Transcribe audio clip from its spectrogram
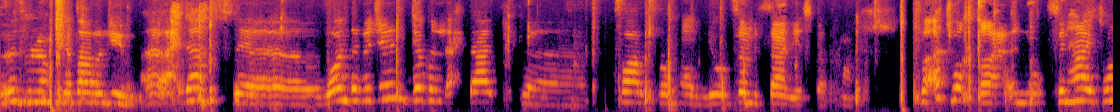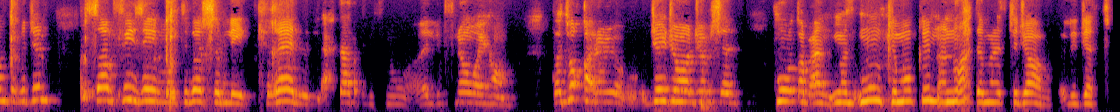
أعوذ بالله من الشيطان الرجيم آه أحداث آه WandaVision قبل أحداث Far From Home اللي هو الفيلم الثاني سبايدر مان فأتوقع إنه في نهاية WandaVision صار في زي ال multiversal leak غير الأحداث اللي في No Way Home فأتوقع إنه جي جون جيمسون هو طبعا ممكن ممكن إنه واحدة من التجارب اللي جت.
